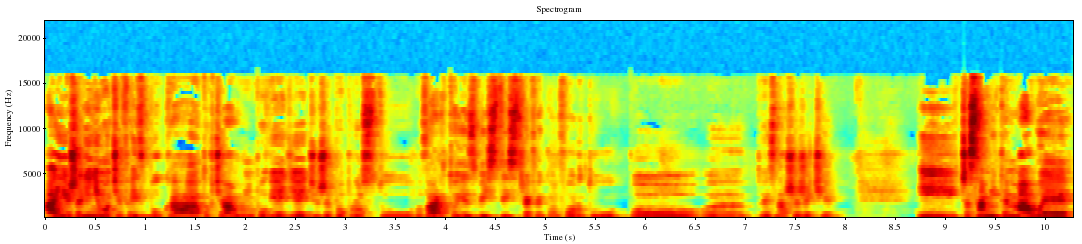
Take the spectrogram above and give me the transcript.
A jeżeli nie macie Facebooka, to chciałam Wam powiedzieć, że po prostu warto jest wyjść z tej strefy komfortu, bo to jest nasze życie. I czasami te małe y,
